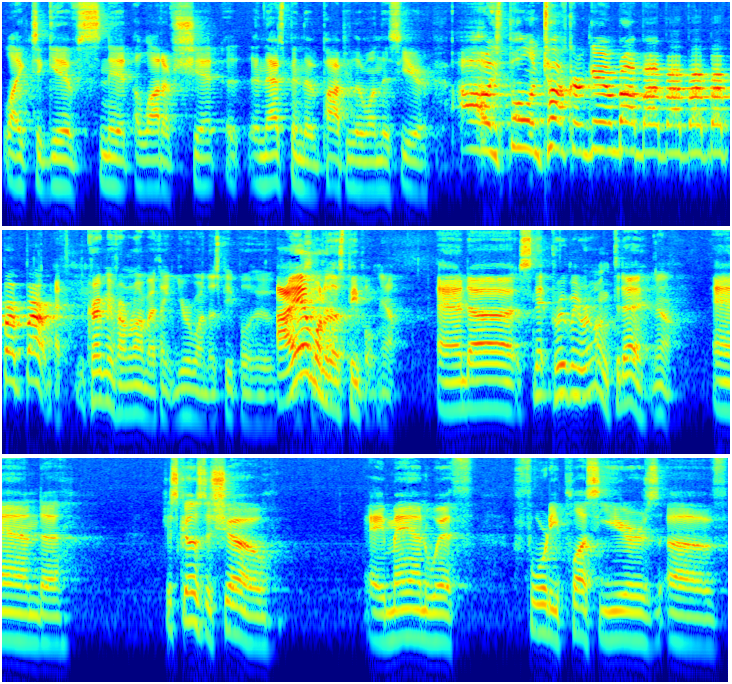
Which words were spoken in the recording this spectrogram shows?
like to give Snit a lot of shit, uh, and that's been the popular one this year. Oh, he's pulling Tucker again. Blah, blah, blah. Correct me if I'm wrong, but I think you're one of those people who. I am one of those people. Yeah. And uh, Snit proved me wrong today. Yeah. And uh, just goes to show a man with 40 plus years of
